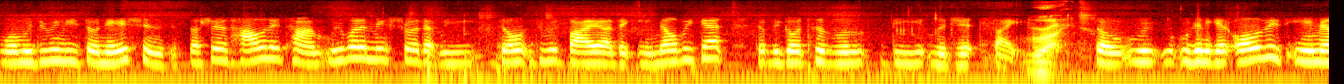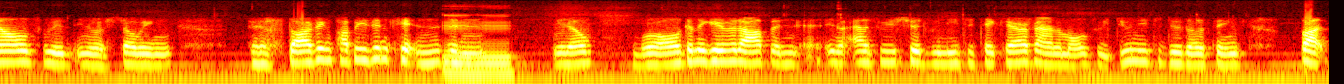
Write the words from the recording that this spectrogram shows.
when we're doing these donations, especially at holiday time, we want to make sure that we don't do it via the email we get. That we go to the, the legit site. Right. So we, we're going to get all of these emails with you know showing you know, starving puppies and kittens, and mm-hmm. You know we're all going to give it up, and you know as we should. We need to take care of animals. We do need to do those things, but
